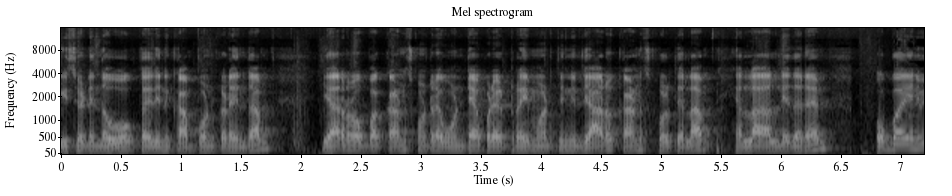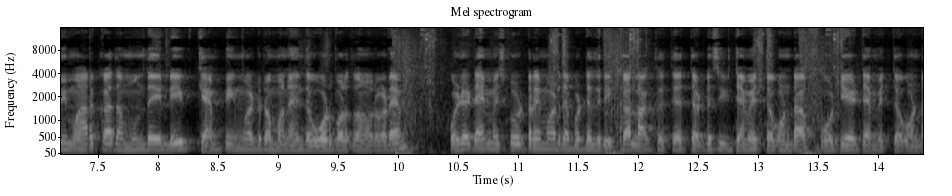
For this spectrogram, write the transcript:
ಈ ಸೈಡಿಂದ ಹೋಗ್ತಾ ಇದ್ದೀನಿ ಕಾಂಪೌಂಡ್ ಕಡೆಯಿಂದ. ಯಾರೋ ಒಬ್ಬ ಕಾಣಿಸ್ಕೊಂಡ್ರೆ ಒನ್ ಟ್ಯಾಪ್ ಹೊಡೆಯೋಕ್ಕೆ ಟ್ರೈ ಮಾಡ್ತೀನಿ. ಇಲ್ಲಿ ಯಾರೂ ಕಾಣಿಸ್ಕೊಳ್ತಿಲ್ಲ. ಎಲ್ಲ ಅಲ್ಲಿದ್ದಾರೆ. ಒಬ್ಬ ಎನಿಮಿ ಮಾರ್ಕ್ ಆದ ಮುಂದೆ ಇಲ್ಲಿ ಕ್ಯಾಂಪಿಂಗ್ ಮಾಡಿರೋ ಮನೆಯಿಂದ ಓಡ್ ಬರ್ತಾನೆ ಹೊರಗಡೆ. ಒಳ್ಳೆ ಡ್ಯಾಮೇಜ್ ಕೂಡ ಟ್ರೈ ಮಾಡಿದೆ ಬಟ್ ಇಲ್ಲಿ ರಿಕಾಲ್ ಆಗ್ತೈತೆ. ತರ್ಟಿ ಸಿಕ್ಸ್ ಡ್ಯಾಮೇಜ್ ತಗೊಂಡ ಫೋರ್ಟಿ ಏಟ್ ಡ್ಯಾಮೇಜ್ ತಗೊಂಡ,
